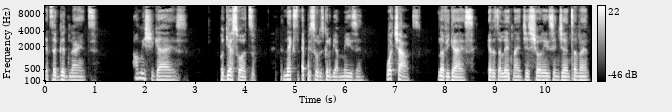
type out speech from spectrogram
It's a good night. I'll miss you guys. But guess what? The next episode is going to be amazing. Watch out. Love you guys. It is a late night gist show, ladies and gentlemen.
